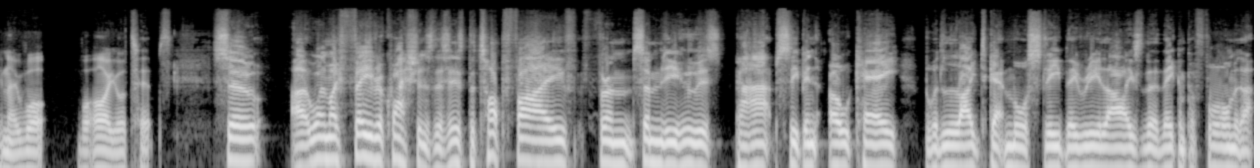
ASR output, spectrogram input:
you know, what what are your tips? So uh, one of my favorite questions. This is the top five from somebody who is perhaps sleeping okay, but would like to get more sleep. They realize that they can perform at a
